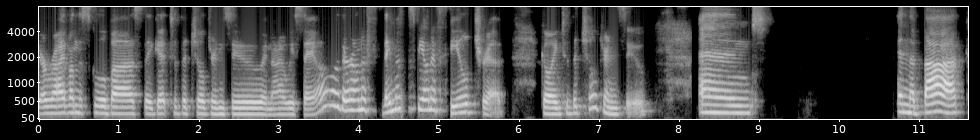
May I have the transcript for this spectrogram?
arrive on the school bus, they get to the children's zoo, and I always say, oh, they're on a, they must be on a field trip going to the children's zoo. And in the back,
